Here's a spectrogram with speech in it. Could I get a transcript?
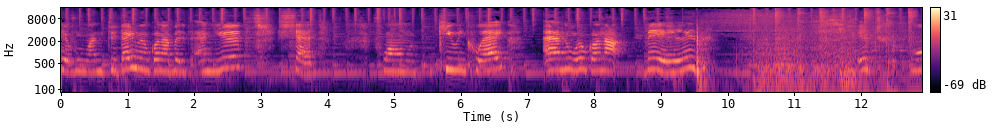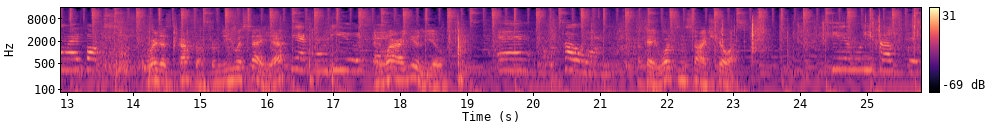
Hi everyone, today we're gonna build a new set from KiwiCo and we're gonna build it from my box. Where does it come from? From the USA, yeah? Yeah, from the USA And where are you, Leo? and Poland. Okay, what's inside? Show us. Here we have this.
